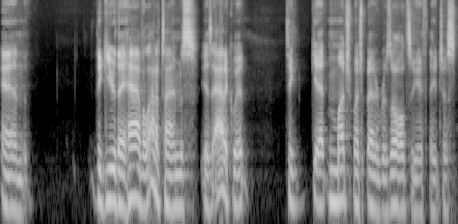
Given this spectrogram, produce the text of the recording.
and the gear they have a lot of times is adequate to get much much better results if they just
